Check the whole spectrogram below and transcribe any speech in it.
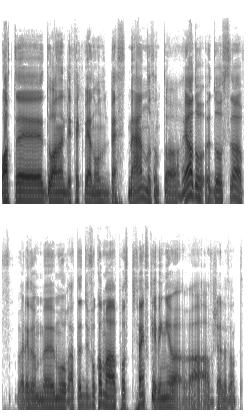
Og at eh, da han endelig fikk være noen best man og sånt, og ja, da, sa liksom eh, mora at du får komme på thanksgiving i år og forskjellig sånt.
